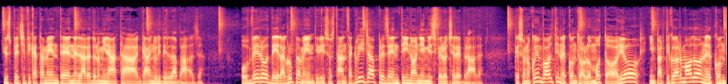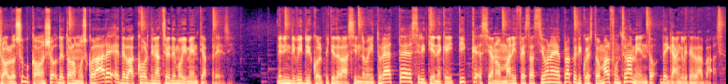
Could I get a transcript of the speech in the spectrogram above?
più specificatamente nell'area denominata gangli della base, ovvero dei raggruppamenti di sostanza grigia presenti in ogni emisfero cerebrale, che sono coinvolti nel controllo motorio, in particolar modo nel controllo subconscio del tono muscolare e della coordinazione dei movimenti appresi. Negli individui colpiti dalla sindrome di Tourette si ritiene che i tic siano manifestazione proprio di questo malfunzionamento dei gangli della base.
